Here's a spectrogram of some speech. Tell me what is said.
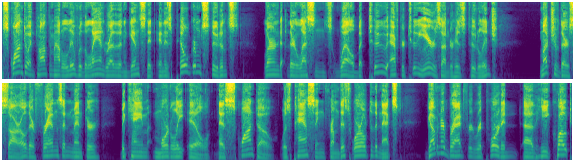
Squanto had taught them how to live with the land rather than against it, and his pilgrim students learned their lessons well, but two after two years under his tutelage, much of their sorrow, their friends and mentor became mortally ill. As Squanto was passing from this world to the next, Governor Bradford reported uh, he, quote,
